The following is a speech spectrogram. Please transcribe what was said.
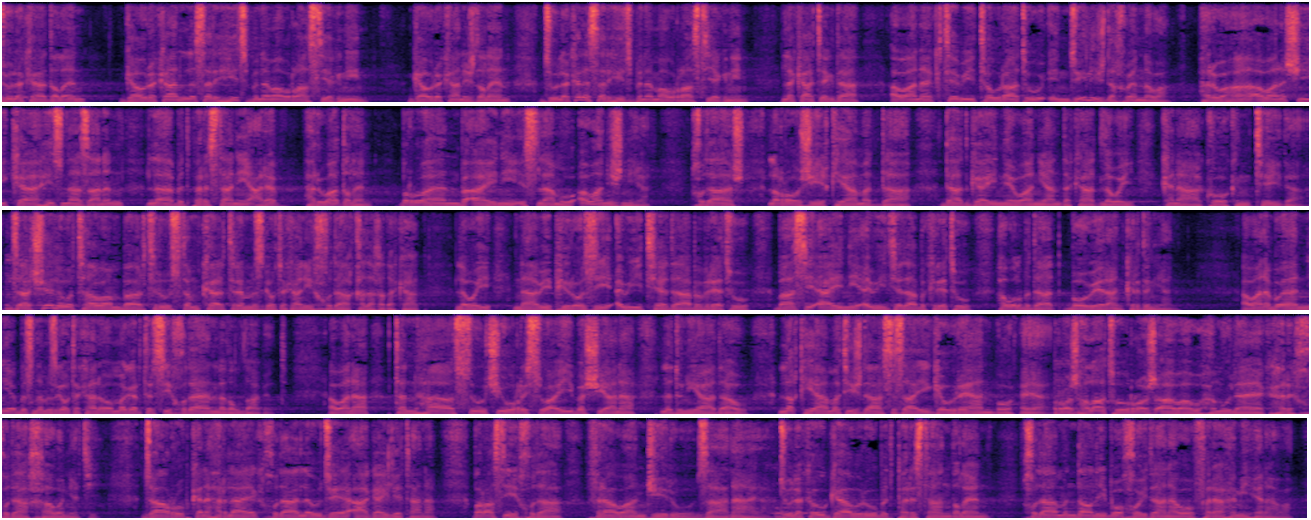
جولەکە دەڵێن گاورەکان لەسەر هیچ بنەما و ڕاستیەک نین، گاورەکانیش دەڵێن جولەکە لەسەر هیچ بنەما و ڕاستیەک نین، لە کاتێکدا ئەوانە کتێبی تەورات و ئینجیلیش دەخوێننەوە، هەروەها ئەوانەشی کە هیچ نازانن لە بتپەرستانی عەرەب هەروا دەڵێن، بڕوایان بە ئاینی ئیسلام و ئەوانیش نیە، خوداش لە ڕۆژی قیامەتدا دادگای نێوانیان دەکات لەوەی کە ناکۆکن تێیدا. جا کێ لەوە تاوانبارتر و ستەمکارترە مزگەوتەکانی خودا قەدەغە دەکات لەوەی ناوی پیرۆزی ئەوی تێدا ببرێت و باسی ئاینی ئەوی تێدا بکرێت و هەوڵبدات بۆ وێرانکردنیان، ئەوانە بۆیان نییە بچنە مزگەوتەکانەوە مەگەر ترسی خودایان لە دڵدا بێت، ئەوانە تەنها سووچی و ڕیسوایی بەشیانە لە دونیادا و لە قیامەتیشدا سزای گەورەیان بۆ هەیە. ڕۆژهەڵات و ڕۆژئاوا و هەموو لایەک هەر خودا خاوەنیەتی، جا ڕووبکەنە هەر لایەک خودا لەو جێیە ئاگای لێتانە، بەڕاستی خودا فراوانگیر و زانایە. جولەکە و گاور و بت پەرستان دەڵێن، خودا منداڵی بۆ خۆی داناوە و فەراهەمی هێناوە،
